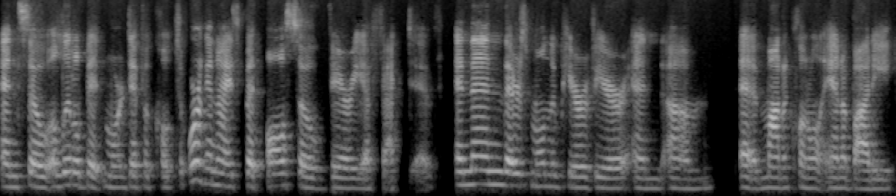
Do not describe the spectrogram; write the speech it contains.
and so a little bit more difficult to organize, but also very effective. And then there's molnupiravir and um, a monoclonal antibody.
